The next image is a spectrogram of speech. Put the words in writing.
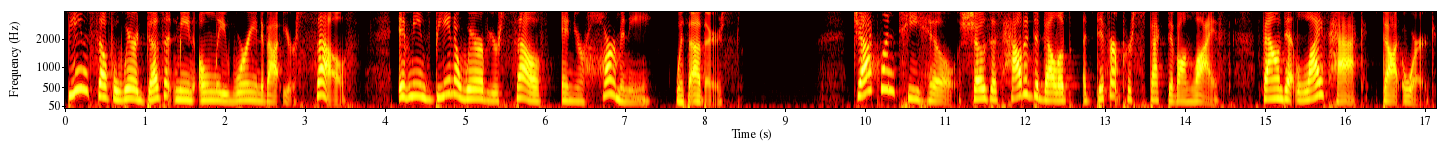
Being self aware doesn't mean only worrying about yourself, it means being aware of yourself and your harmony with others. Jacqueline T. Hill shows us how to develop a different perspective on life, found at lifehack.org.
